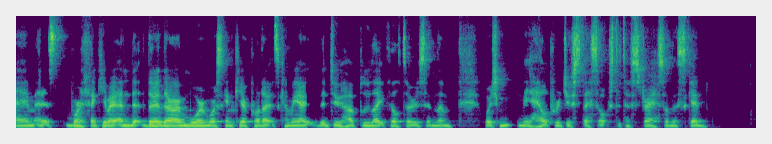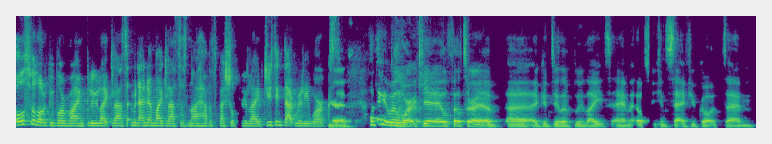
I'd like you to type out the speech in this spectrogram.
um, and it's worth thinking about. And there, there are more and more skincare products coming out that do have blue light filters in them, which may help reduce this oxidative stress on the skin. Also, a lot of people are buying blue light glasses. I mean, I know my glasses now have a special blue light. Do you think that really works? Yeah, I think it will work. Yeah, it'll filter out a, a, a good deal of blue light. Um, and also, you can set if you've got um,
